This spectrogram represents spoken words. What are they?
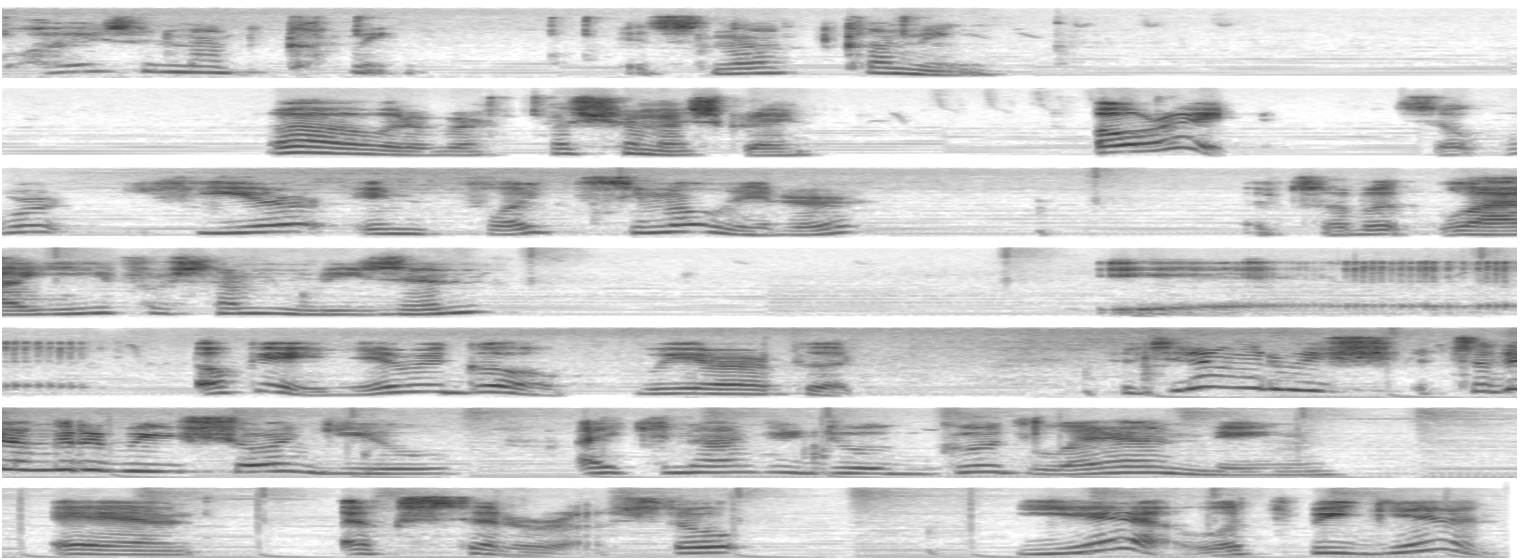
Why is it not coming? It's not coming. Oh, whatever. Let's share my screen. Alright, so we're here in Flight Simulator. It's a bit laggy for some reason. Yeah. Okay, there we go. We are good. So today I'm gonna be today I'm gonna be showing you I can actually do a good landing and etc. So yeah, let's begin.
